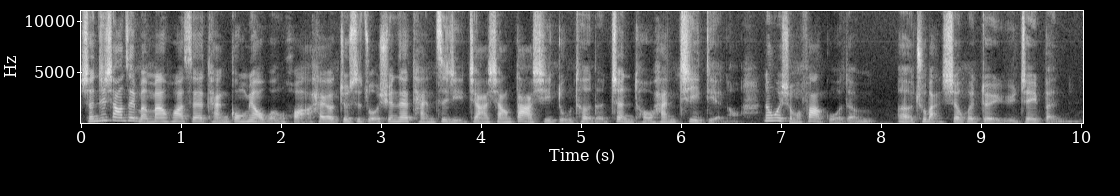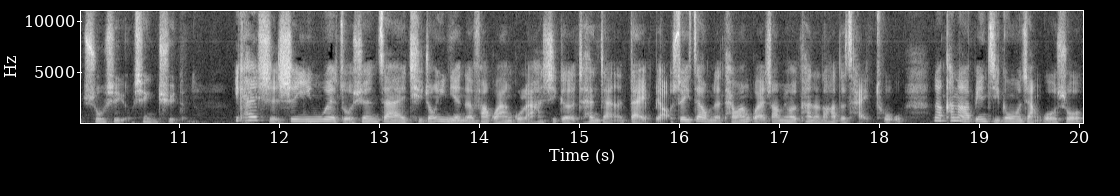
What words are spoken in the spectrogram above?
神之乡这本漫画是在谈宫庙文化，还有就是左轩在谈自己家乡大溪独特的镇头和祭典哦。那为什么法国的呃出版社会对于这本书是有兴趣的呢？一开始是因为左轩在其中一年的法国安古兰，他是一个参展的代表，所以在我们的台湾馆上面会看得到他的彩图。那看到编辑跟我讲过，说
